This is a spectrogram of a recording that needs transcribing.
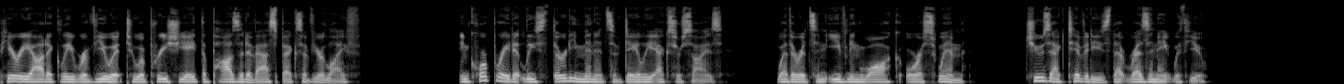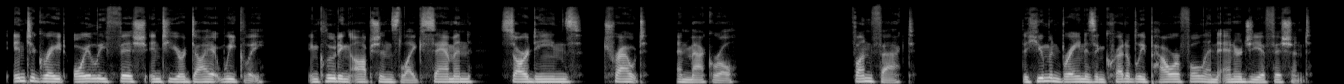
Periodically review it to appreciate the positive aspects of your life. Incorporate at least 30 minutes of daily exercise, whether it's an evening walk or a swim Choose activities that resonate with you. Integrate oily fish into your diet weekly, including options like salmon, sardines, trout, and mackerel. Fun fact The human brain is incredibly powerful and energy efficient.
